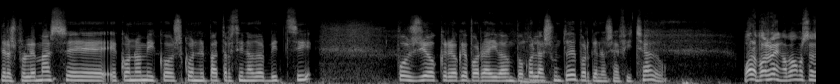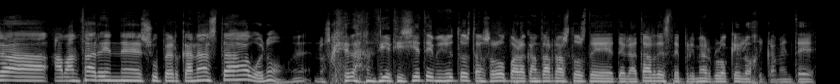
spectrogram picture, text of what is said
de los problemas eh, económicos con el patrocinador Bitsi, pues yo creo que por ahí va un poco el asunto de por qué no se ha fichado. Bueno, pues venga, vamos a avanzar en eh, Supercanasta. Bueno, eh, nos quedan 17 minutos tan solo para alcanzar las 2 de, la tarde. Este primer bloque, lógicamente,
